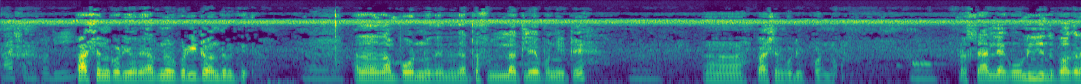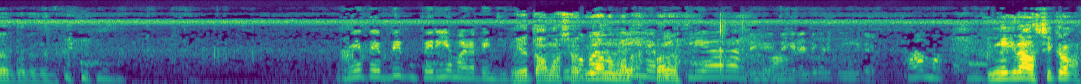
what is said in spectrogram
ஃபேஷன் கொடி. பேஷன் கொடி. ஒரு இரநூறு கொடிகிட்ட வந்திருக்கு. அதை தான் போடணும். இது. இந்த இடத்த ஃபுல்லாக கிளியர் பண்ணிட்டு ம், பேஷன் கொடி போடணும். ஸ்டான்லி அங்கே ஒளிஞ்சிருந்து பார்க்குறாரு பாருங்க. நேத்து எப்படி பெரிய மழை பெஞ்சுது? நேற்று ஆமாம் சரியான மழை. பாருங்க. கிளியரா இருக்கு. ஆமா. இன்னைக்கு தான் சீக்கிரம்.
